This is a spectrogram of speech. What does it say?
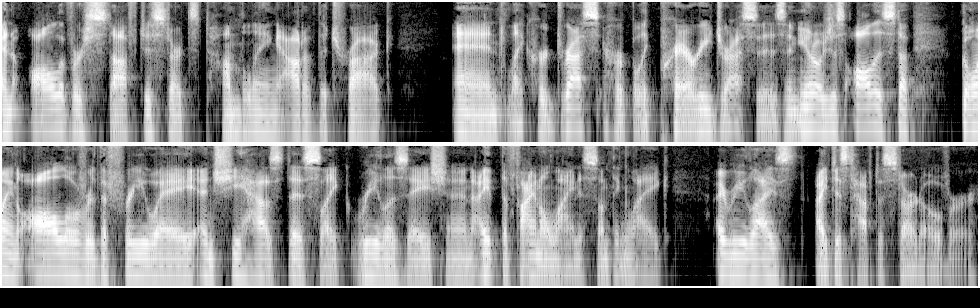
and all of her stuff just starts tumbling out of the truck. And like her dress her like prairie dresses and you know just all this stuff going all over the freeway. And she has this like realization. I the final line is something like i realized i just have to start over.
